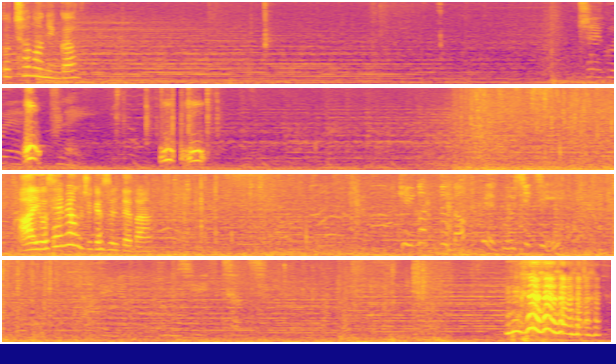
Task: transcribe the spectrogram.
또 천 원인가? 아 이거 세 명 죽였을 때다. 이것도 너프에 보시지.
